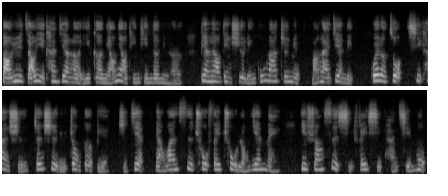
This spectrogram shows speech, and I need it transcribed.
宝玉早已看见了一个袅袅婷婷的女儿，便料定是林姑妈之女，忙来见礼。归了座，细看时，真是与众个别。只见。两弯似蹙非蹙龙烟眉，一双似喜非喜含情目，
